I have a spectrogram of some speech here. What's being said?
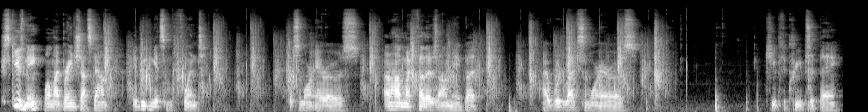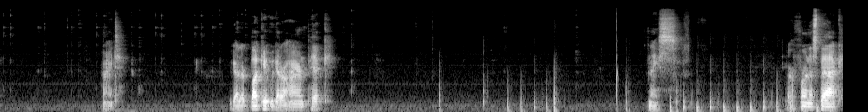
excuse me while my brain shuts down. Maybe we can get some flint for some more arrows. I don't have my feathers on me, but I would like some more arrows. Keep the creeps at bay. Alright. We got our bucket, we got our iron pick. Nice. Our furnace back.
